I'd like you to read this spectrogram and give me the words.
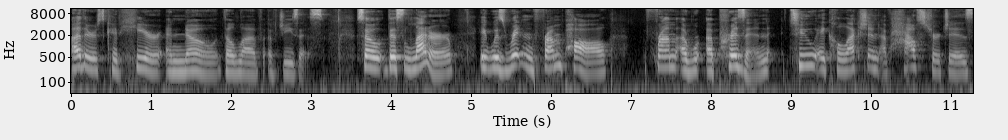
others could hear and know the love of jesus. So this letter it was written from paul from a, a prison to a collection of house churches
